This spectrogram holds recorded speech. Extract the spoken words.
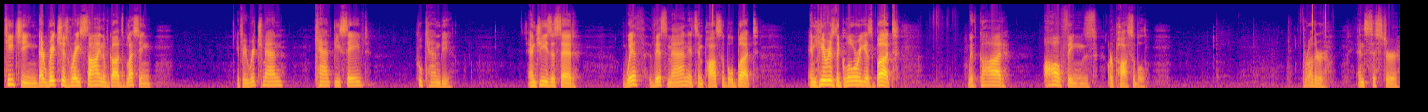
teaching that riches were a sign of God's blessing. If a rich man can't be saved, who can be? And Jesus said, With this man it's impossible, but, and here is the glorious but, with God all things are possible. Brother and sister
